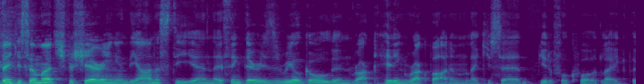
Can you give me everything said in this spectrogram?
thank you so much for sharing and the honesty and i think there is real gold in rock hitting rock bottom like you said beautiful quote like the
